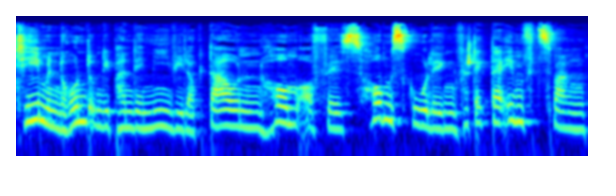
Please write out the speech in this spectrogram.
Themen rund um die Pandemie wie Lockdown, Homeoffice, Homeschooling, versteckter Impfzwang,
